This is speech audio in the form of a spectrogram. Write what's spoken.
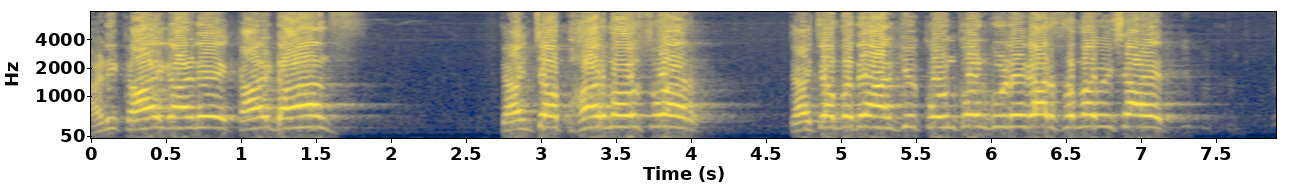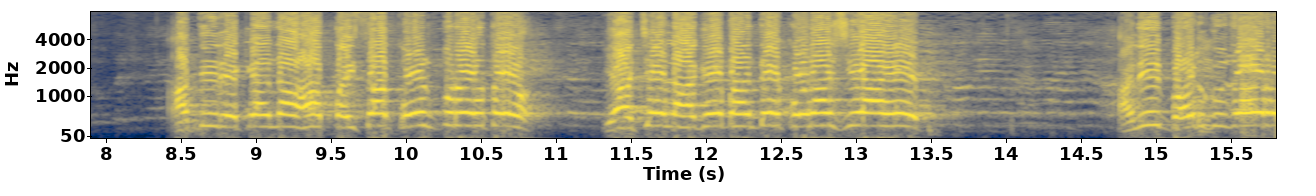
आणि काय गाणे काय डान्स त्यांच्या फार्म हाऊसवर त्याच्यामध्ये आणखी कोण कोण गुन्हेगार समावेश आहेत? अतिरेक्यांना हा पैसा कोण पुरवतो? याचे लागे बांधे कोणाशी आहेत? आणि बडगुजर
